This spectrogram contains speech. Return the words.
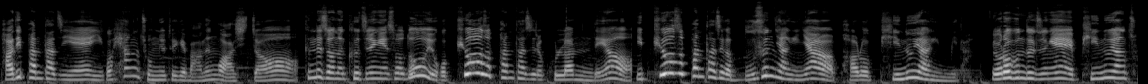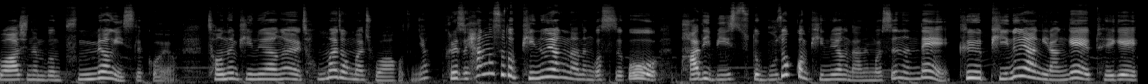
바디 판타지에 이거 향 종류 되게 많은 거 아시죠? 근데 저는 그 중에서도 이거 퓨어즈 판타지를 골랐는데요. 이 퓨어즈 판타지가 무슨 향이냐? 바로 비누 향입니다. 여러분들 중에 비누향 좋아하시는 분 분명히 있을 거예요. 저는 비누향을 정말 정말 좋아하거든요. 그래서 향수도 비누향 나는 거 쓰고 바디 미스트도 무조건 비누향 나는 걸 쓰는데 그 비누향이란 게 되게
